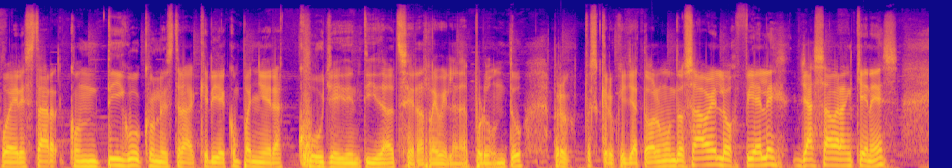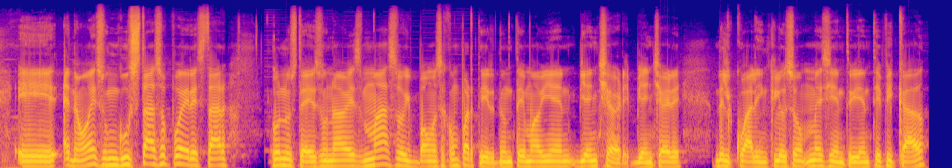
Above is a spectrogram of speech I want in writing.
poder estar contigo, con nuestra querida compañera cuya identidad será revelada pronto, pero pues creo que ya todo el mundo sabe, los fieles ya sabrán quién es. Eh, no, es un gustazo poder estar con ustedes una vez más. Hoy vamos a compartir de un tema bien, bien chévere, bien chévere, del cual incluso me siento identificado.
